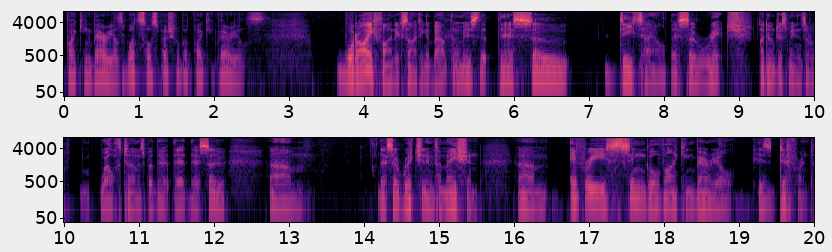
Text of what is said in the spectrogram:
Viking burials. What's so special about Viking burials? What I find exciting about them is that they're so detailed, they're so rich. I don't just mean in sort of wealth terms, but they're they're, they're so um, they're so rich in information. Um, every single Viking burial is different,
